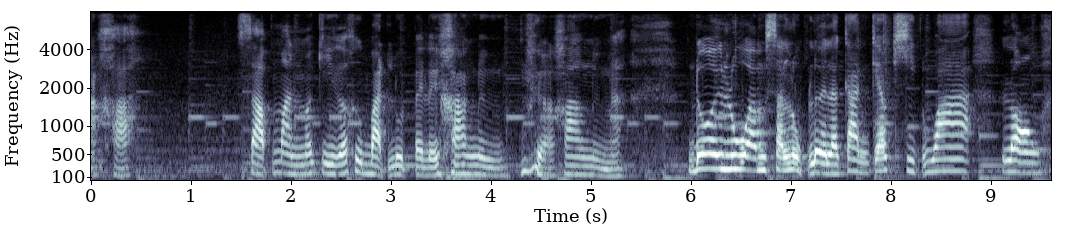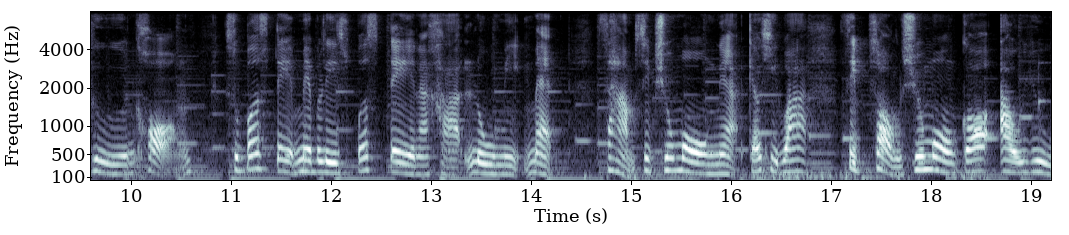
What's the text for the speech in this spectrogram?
นะคะ ซับมันเมื่อกี้ก็คือบัตรหลุดไปเลยข้างหนึ่งเหลือข้างหนึ่งนะ โดยรวมสรุปเลยละกันแก้วคิดว่ารองพื้นของ Super Stay Maybelline Super Stay นะคะ Lumi Matte 30 ชั่วโมงเนี่ยแก้วคิดว่า 12 ชั่วโมงก็เอาอยู่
